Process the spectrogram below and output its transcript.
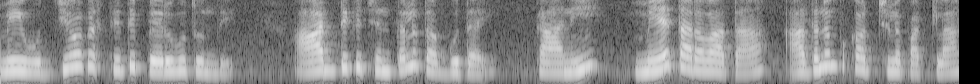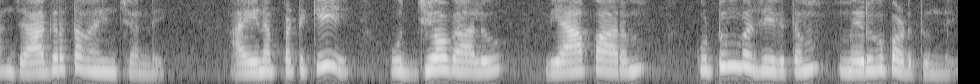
మీ ఉద్యోగ స్థితి పెరుగుతుంది. ఆర్థిక చింతలు తగ్గుతాయి. కానీ మే తర్వాత అదనపు ఖర్చుల పట్ల జాగ్రత్త వహించండి. అయినప్పటికీ ఉద్యోగాలు వ్యాపారం కుటుంబ జీవితం మెరుగుపడుతుంది.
